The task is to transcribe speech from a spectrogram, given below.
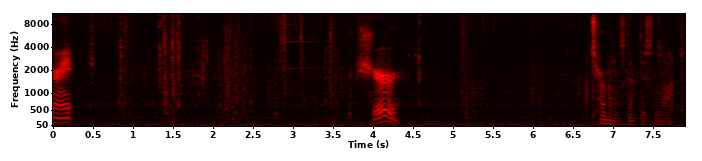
Alright. Sure. Terminal's got this locked.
